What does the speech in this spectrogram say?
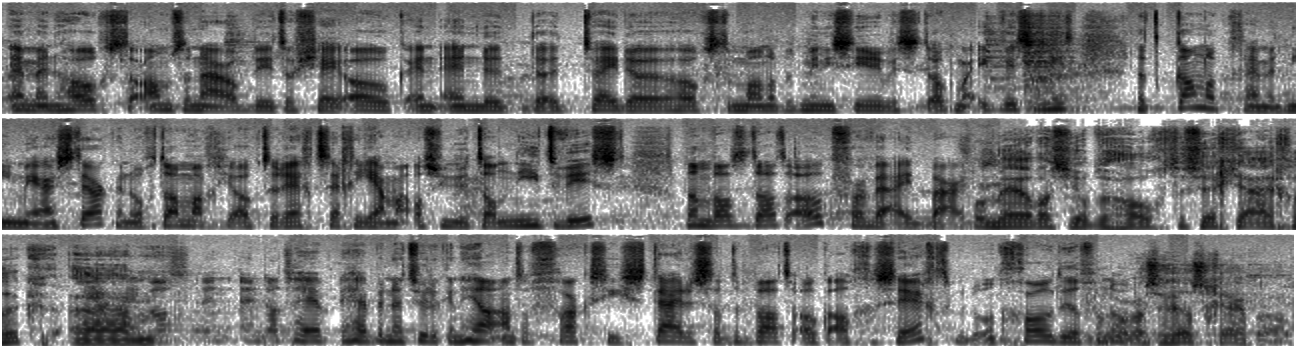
En mijn hoogste ambtenaar op dit dossier ook. En, en de, de tweede de hoogste man op het ministerie wist het ook, maar ik wist het niet. Dat kan op een gegeven moment niet meer. En sterker nog, dan mag je ook terecht zeggen, ja, maar als u het dan niet wist, dan was dat ook verwijtbaar. Formeel was hij op de hoogte, zeg je eigenlijk. Ja, um... was, en, en, dat hebben natuurlijk een heel aantal fracties tijdens dat debat ook al gezegd. Ik bedoel, een groot deel van de... was er heel scherp over.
